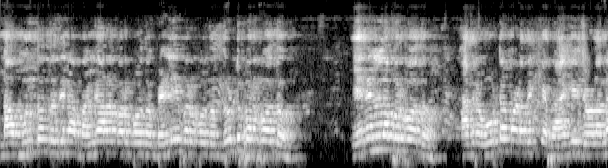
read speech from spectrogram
ನಾವು ಮುಂದೊಂದು ದಿನ ಬಂಗಾರ ಬರ್ಬೋದು, ಬೆಳ್ಳಿ ಬರ್ಬೋದು, ದುಡ್ಡು ಬರ್ಬೋದು. ಏನೆಲ್ಲ ಬರ್ಬೋದು? ಆದರೆ ಊಟ ಮಾಡೋದಕ್ಕೆ ರಾಗಿ ಜೋಳನ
